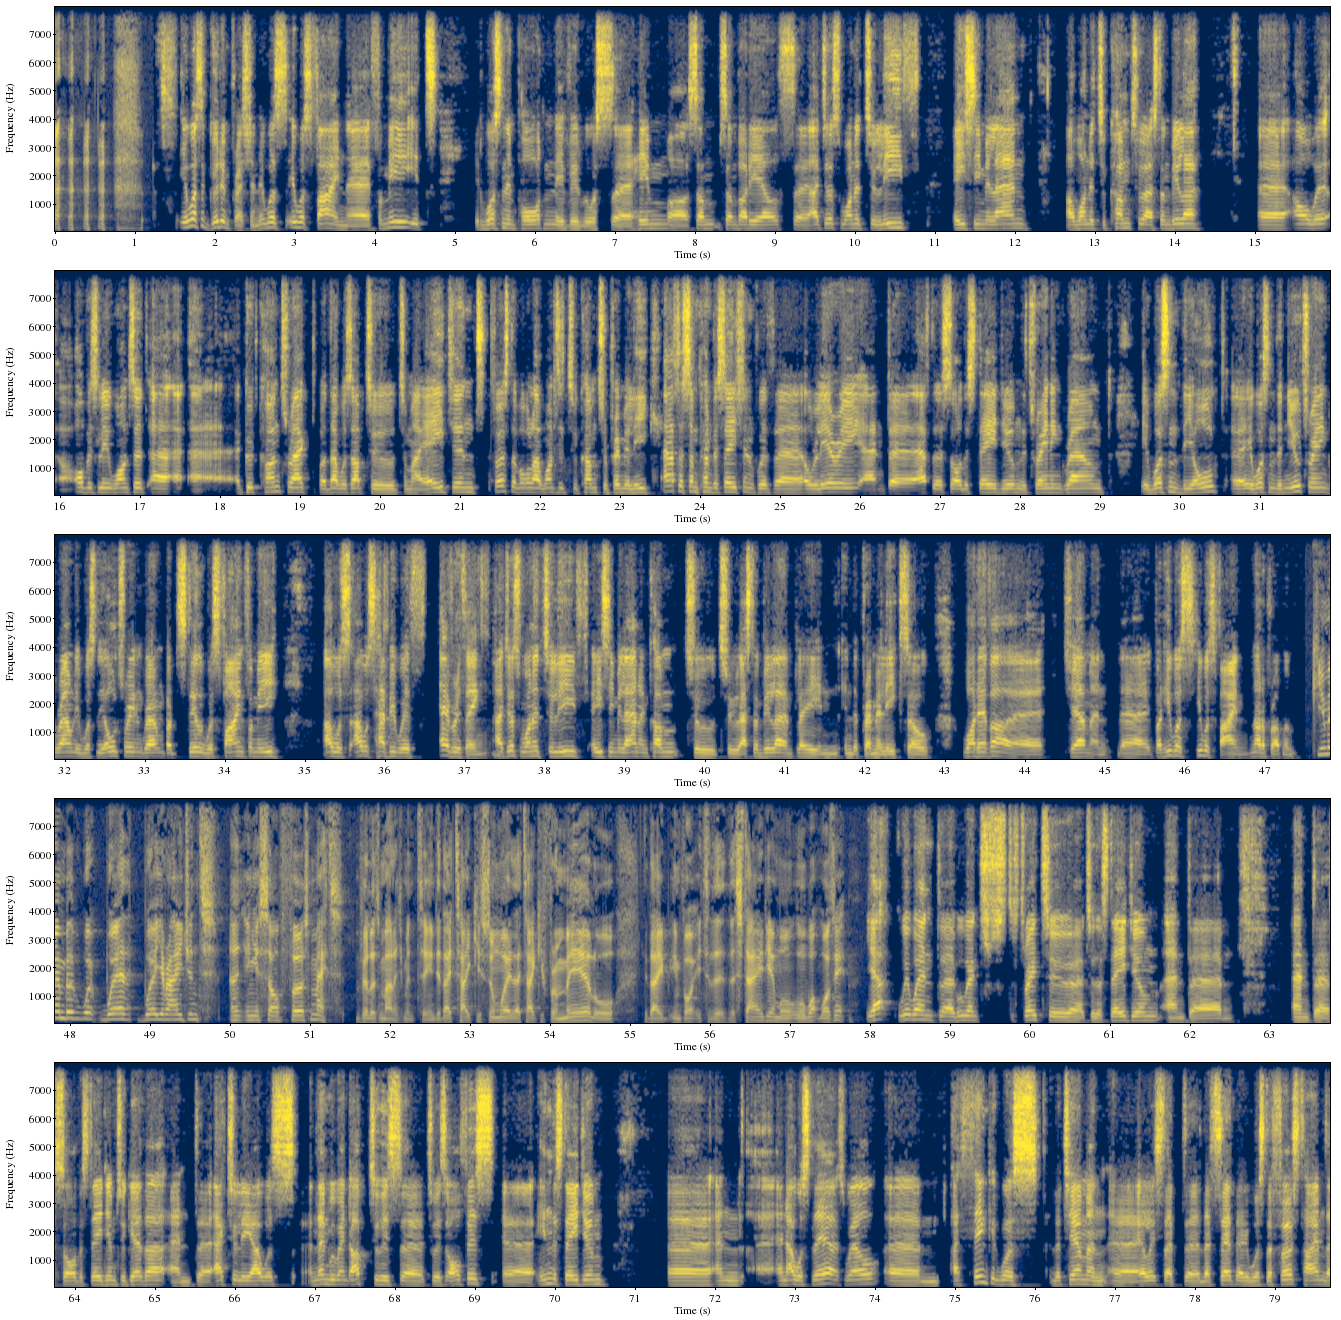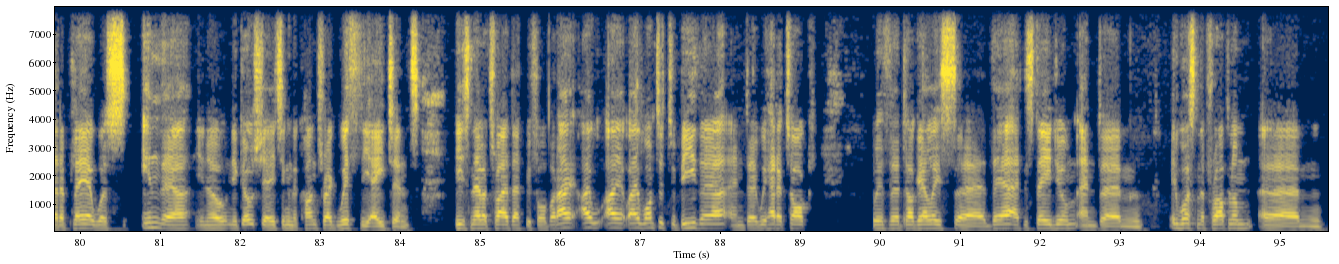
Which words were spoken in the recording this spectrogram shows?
it was a good impression. It was it was fine uh, for me. It it wasn't important if it was uh, him or some somebody else. Uh, I just wanted to leave AC Milan. I wanted to come to Aston Villa. Uh, I obviously wanted a, a, a, good contract, but that was up to, to my agent. First of all, I wanted to come to Premier League. After some conversation with uh, O'Leary and uh, after I saw the stadium, the training ground, it wasn't the old, uh, it wasn't the new training ground. It was the old training ground, but still was fine for me. I was I was happy with everything. I just wanted to leave AC Milan and come to to Aston Villa and play in in the Premier League. So whatever uh, chairman, uh, but he was he was fine, not a problem. Can you remember where where, where your agent and, and, yourself first met Villa's management team? Did they take you somewhere? Did they take you for a meal, or did they invite you to the, the stadium, or, or what was it? Yeah, we went uh, we went straight to uh, to the stadium and. Um, and uh, saw the stadium together. And uh, actually, I was, and then we went up to his uh, to his office uh, in the stadium, uh, and and I was there as well. Um, I think it was the chairman uh, Ellis that that said that it was the first time that a player was in there, you know, negotiating the contract with the agent. He's never tried that before, but I I I, wanted to be there, and we had a talk with uh, Doug Ellis uh, there at the stadium, and um, it wasn't a problem. Um,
